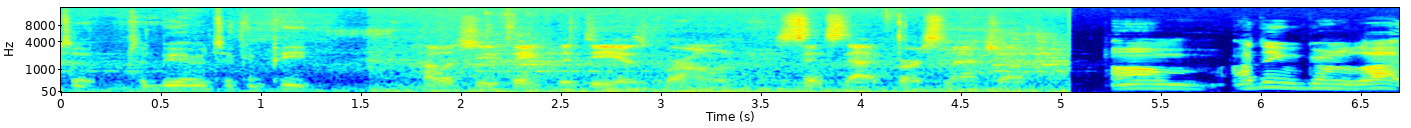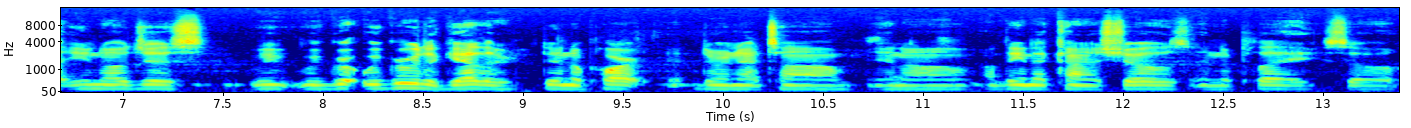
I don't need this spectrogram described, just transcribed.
to to be able to compete. How much do you think the D has grown since that first matchup? Um, I think we've grown a lot. You know, just we we grew, we grew together, didn't apart during that time, and um, I think that kind of shows in the play. So,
